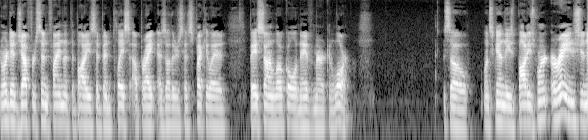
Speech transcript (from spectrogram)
nor did Jefferson find that the bodies had been placed upright as others had speculated based on local Native American lore. So, once again, these bodies weren't arranged in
